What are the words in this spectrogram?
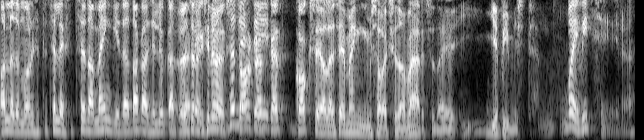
alla tõmbama lihtsalt et selleks, et seda mängida, tagasi lükata. ühesõnaga sinu jaoks Starcraft kaks ei ole see mäng, mis oleks seda väärt, seda jebimist. ma ei viitsi, noh,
